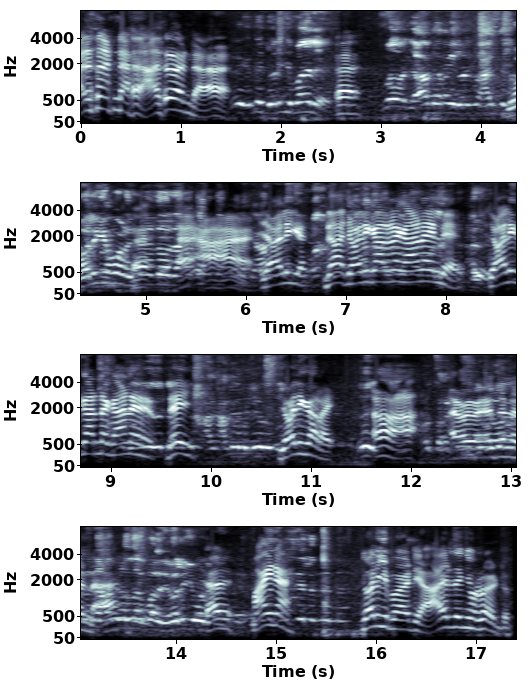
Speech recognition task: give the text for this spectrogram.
അത് വേണ്ട അത് വേണ്ട. ജോലിക്ക് ഇതാ ജോലിക്കാരനെ കാണല്ലേ ജോലിക്കാരനെ കാണേ ഡേയ് ജോലിക്കാരെ ആ മൈനെ ജോലിക്ക് പോയിട്ടാ ആയിരത്തി അഞ്ഞൂറ് രൂപ കിട്ടും.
